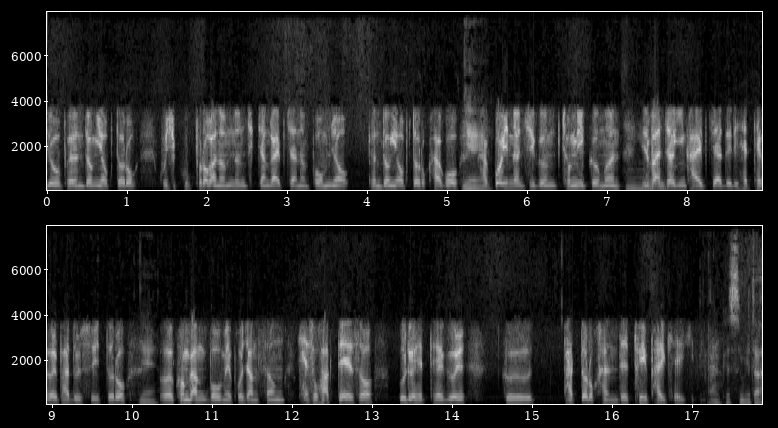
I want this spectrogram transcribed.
요 변동이 없도록 99%가 넘는 직장 가입자는 보험료 변동이 없도록 하고 예. 갖고 있는 지금 적립금은 음. 일반적인 가입자들이 혜택을 받을 수 있도록 예. 어, 건강보험의 보장성 계속 확대해서 의료 혜택을 그 받도록 하는데 투입할 계획입니다. 알겠습니다.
